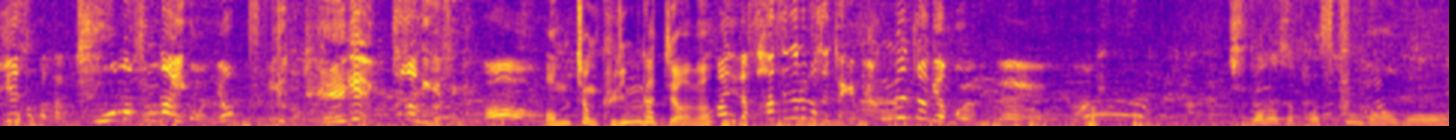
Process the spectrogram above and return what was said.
위에서 봤던 두오마 성당이거든요? 이거 되게 입체적이게 생겼다. 엄청 그림 같지 않아? 아니 나 사진으로 봤을 때 되게 평면적이어 보였는데. 주변에서 버스킹도 하고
